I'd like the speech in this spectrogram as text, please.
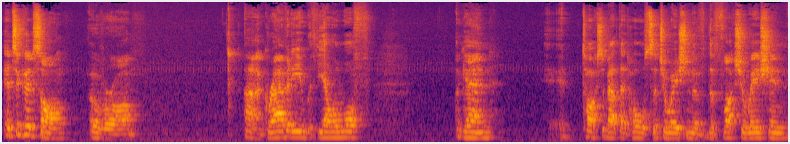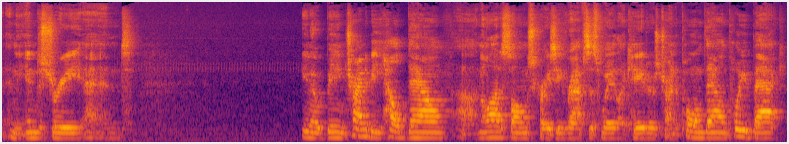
It's a good song overall. Uh, Gravity with Yelawolf, again, it talks about that whole situation of the fluctuation in the industry and you know being trying to be held down. Uh, in a lot of songs, Krayzie raps this way, like haters trying to pull them down, pull you back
